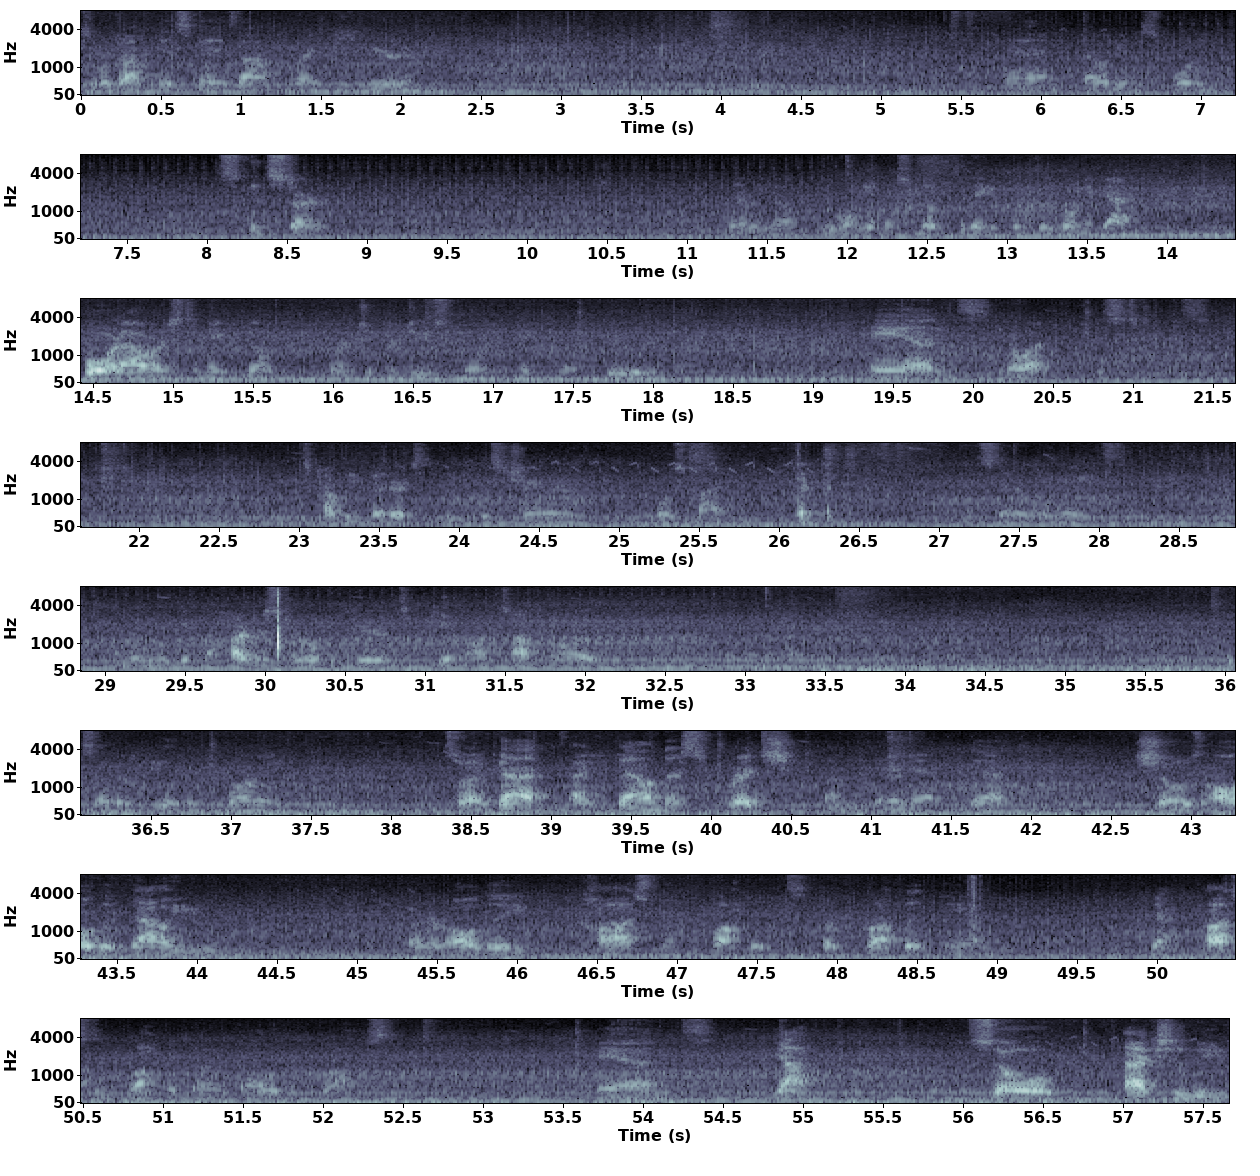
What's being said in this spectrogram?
So we'll drop this guy's off right here. And that'll give us 40. It's a good start. There we go. We won't get much milk today because we've only got four hours to make milk or to produce milk, to make milk food. And you know what? This is probably better to do this trailer close by instead of a ways. And then we get the harvester over here to get on top of this other field of barley. So I've got, I found a spreadsheet on the internet that shows all the value or all the cost and profit or profit and yeah, cost and profit of all of the crops. And yeah, so actually,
